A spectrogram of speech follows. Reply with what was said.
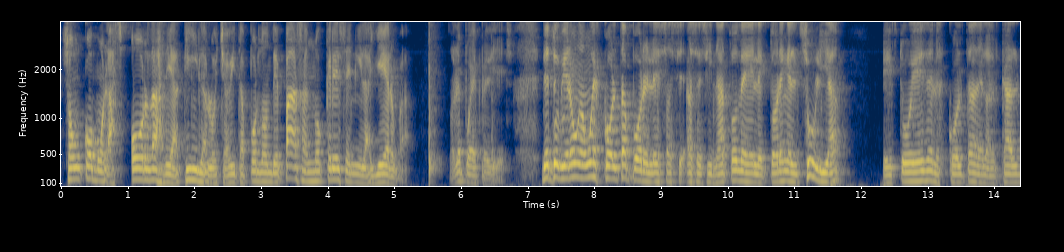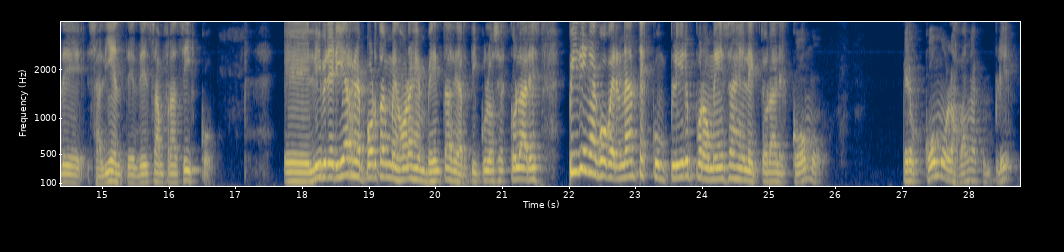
Son como las hordas de Atila, los chavistas, por donde pasan no crece ni la hierba. No le puedes pedir eso. Detuvieron a un escolta por el asesinato de elector en el Zulia. Esto es el escolta del alcalde saliente de San Francisco. Eh, librerías reportan mejoras en ventas de artículos escolares. Piden a gobernantes cumplir promesas electorales. ¿Cómo? Pero ¿cómo las van a cumplir?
